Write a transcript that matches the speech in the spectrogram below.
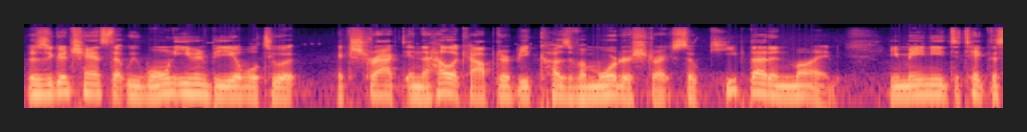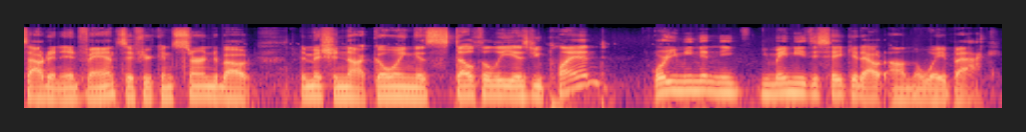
there's a good chance that we won't even be able to uh, extract in the helicopter because of a mortar strike. So keep that in mind. You may need to take this out in advance if you're concerned about the mission not going as stealthily as you planned, or you need, you may need to take it out on the way back.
